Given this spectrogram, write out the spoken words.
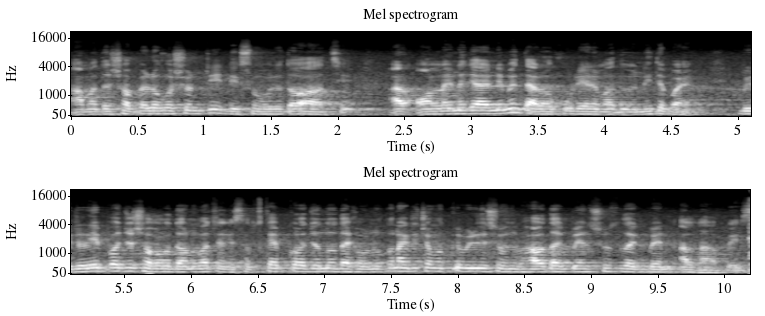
আমাদের শপের লোকেশনটি ডিসক্রিপশনে দেওয়া আছে, আর অনলাইনে যারা নেবেন তারাও কুরিয়ারের মাধ্যমে নিতে পারেন। ভিডিওর এই পর্যায়ে সকলকে ধন্যবাদ চ্যানেল সাবস্ক্রাইব করার জন্য দেখাবো নতুন একটি চমৎকার ভিডিও ভালো থাকবেন, সুস্থ থাকবেন, আল্লাহ হাফিজ।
